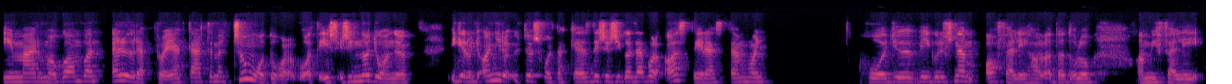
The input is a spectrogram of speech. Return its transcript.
én már magamban előre projektáltam egy csomó dolgot, és, és így nagyon, igen, hogy annyira ütős volt a kezdés, és igazából azt éreztem, hogy, hogy végül is nem afelé halad a dolog, ami felé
